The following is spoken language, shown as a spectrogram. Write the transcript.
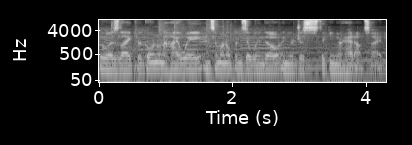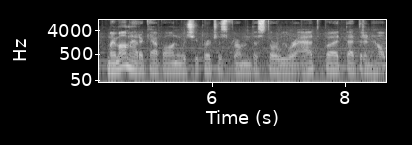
it was like you're going on a highway and someone opens the window and you're just sticking your head outside. My mom had a cap on, which she purchased from the store we were at, but that didn't help.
